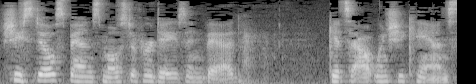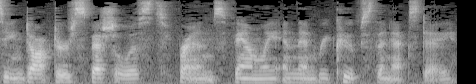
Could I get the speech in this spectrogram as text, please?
She still spends most of her days in bed, gets out when she can, seeing doctors, specialists, friends, family, and then recoups the next day.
